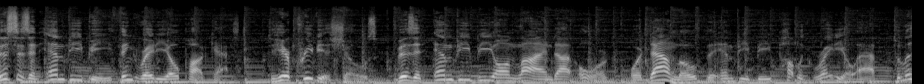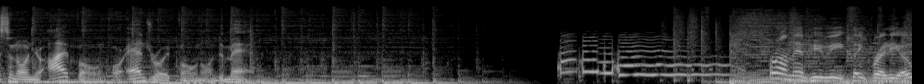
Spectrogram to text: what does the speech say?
This is an MPB Think Radio podcast. To hear previous shows, visit MPBOnline.org or download the MPB Public Radio app to listen on your iPhone or Android phone on demand. From MPB Think Radio,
